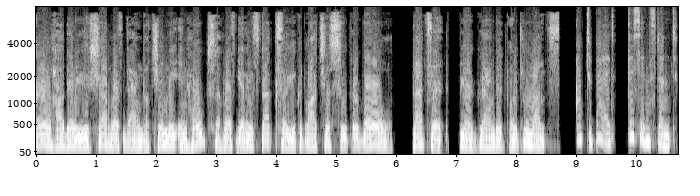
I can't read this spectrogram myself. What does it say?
Earl, how dare you shove us down the chimney in hopes of us getting stuck so you could watch the Super Bowl? That's it. You're grounded for two months. Up to bed, this instant.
